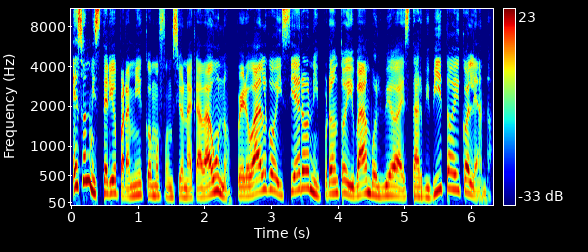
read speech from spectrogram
Es un misterio para mí cómo funciona cada uno, pero algo hicieron y pronto Iván volvió a estar vivito y coleando.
